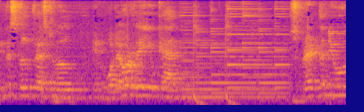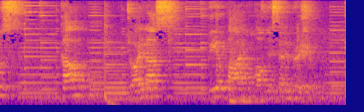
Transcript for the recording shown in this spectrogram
in this film festival in whatever way you can. Spread the news, come, join us, be a part of the celebration.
